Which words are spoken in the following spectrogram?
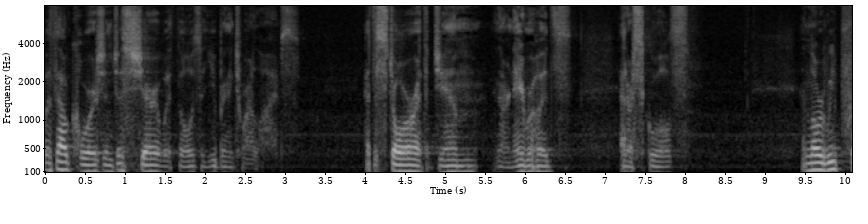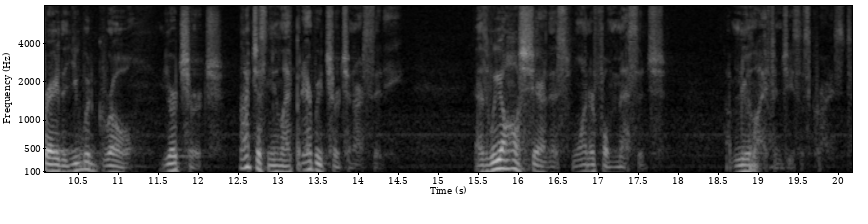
without coercion, just share it with those that you bring into our lives. At the store, at the gym, in our neighborhoods, at our schools. And Lord, we pray that you would grow your church, not just New Life, but every church in our city, as we all share this wonderful message of new life in Jesus Christ.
